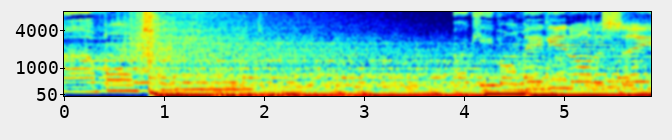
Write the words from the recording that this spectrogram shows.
I keep on making all the same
